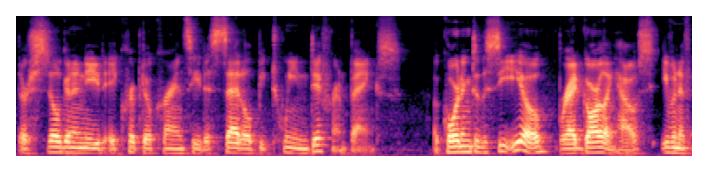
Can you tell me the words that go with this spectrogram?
They're still going to need a cryptocurrency to settle between different banks. According to the CEO, Brad Garlinghouse, even if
